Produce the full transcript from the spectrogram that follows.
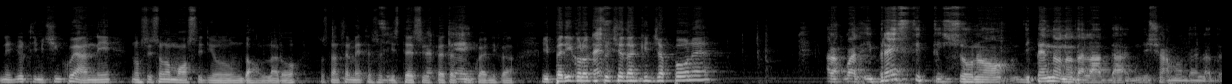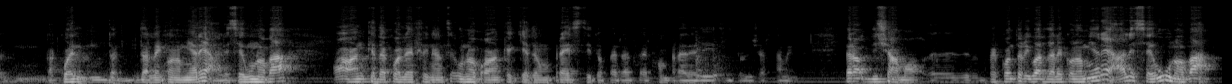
negli ultimi 5 anni non si sono mossi di un dollaro, sostanzialmente sono sì, gli stessi rispetto a 5 anni fa. Il pericolo che succede anche in Giappone? Allora, guarda, i prestiti sono, dipendono dalla, da, diciamo, dalla, da quel, da, dall'economia reale. Se uno va o anche da quelle finanze, uno può anche chiedere un prestito per, per comprare dei titoli, certamente. Però diciamo, eh, per quanto riguarda l'economia reale, se uno va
